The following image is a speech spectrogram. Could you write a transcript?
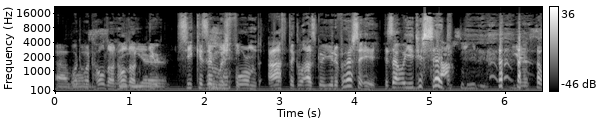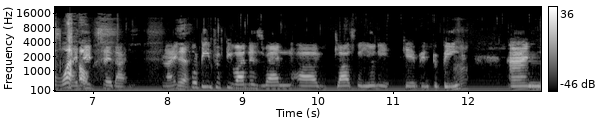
Uh, What, what, hold on, hold on. You, Sikhism was formed after Glasgow University. Is that what you just said? Absolutely. Yes. Wow. I did say that. Right. Yeah. 1451 is when uh, Glasgow Uni came into being, Mm-hmm. and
